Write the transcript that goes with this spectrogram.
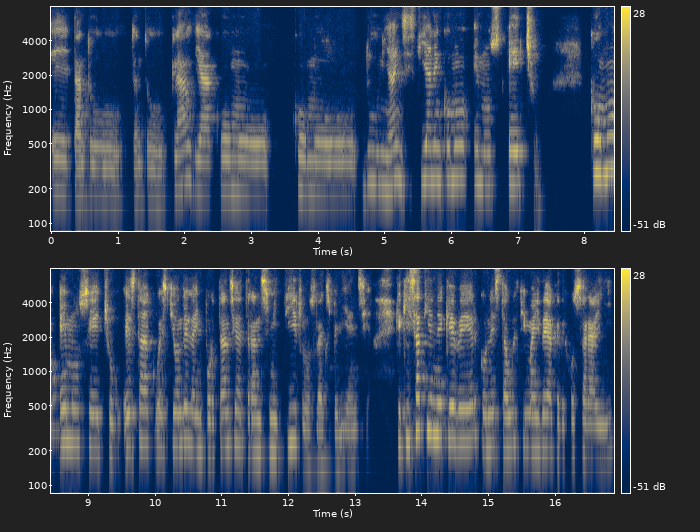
eh, tanto, Claudia como, como Dunia insistían en cómo hemos hecho cómo hemos hecho esta cuestión de la importancia de transmitirnos la experiencia, que quizá tiene que ver con esta última idea que dejó Saraí,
